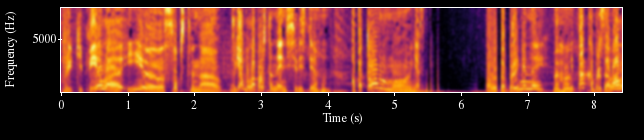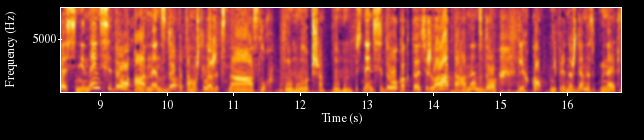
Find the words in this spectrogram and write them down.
прикипело, и, собственно, я была просто Нэнси везде. А потом э, я стала Добрыниной. Ага. И так образовалась не Нэнси До, а Нэнс До, потому что ложится на слух угу. лучше. Угу. То есть Нэнси До как-то тяжеловато, а Нэнс До легко, непринужденно запоминается.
